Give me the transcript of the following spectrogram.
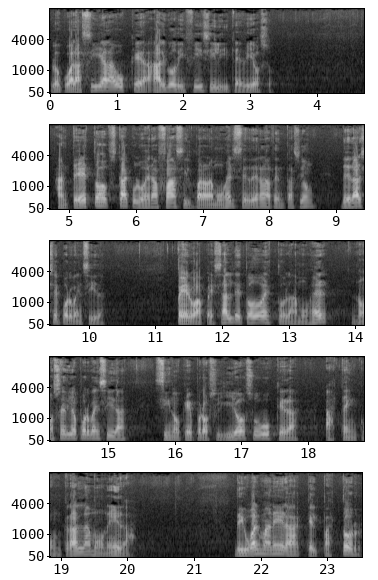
lo cual hacía la búsqueda algo difícil y tedioso. Ante estos obstáculos era fácil para la mujer ceder a la tentación de darse por vencida. Pero a pesar de todo esto, la mujer no se dio por vencida, sino que prosiguió su búsqueda hasta encontrar la moneda. De igual manera que el pastor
